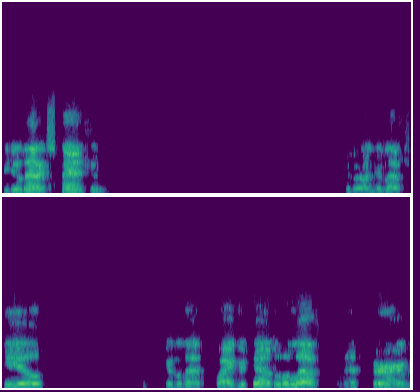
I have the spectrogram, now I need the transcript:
Feel that expansion. It on your left heel. Your left, wag your tail to the left, and then turn.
